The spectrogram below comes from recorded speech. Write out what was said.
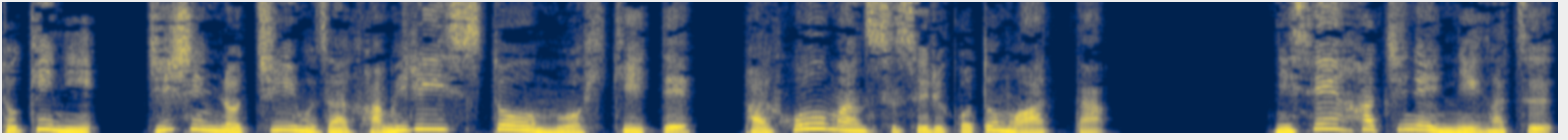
時に自身のチームザ・ファミリーストームを率いてパフォーマンスすることもあった。2008年2月、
